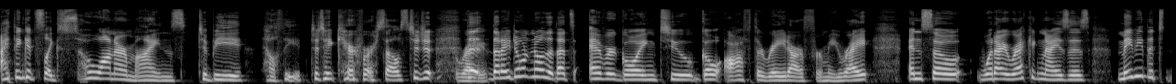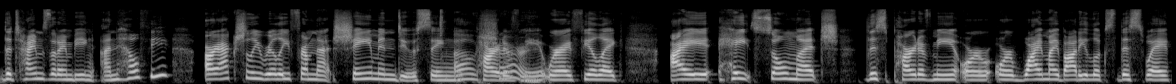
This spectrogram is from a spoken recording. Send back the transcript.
i think it's like so on our minds to be healthy to take care of ourselves to just right. that, that i don't know that that's ever going to go off the radar for me right and so what i recognize is maybe the the times that i'm being unhealthy are actually really from that shame inducing oh, part sure. of me where i feel like i hate so much this part of me or or why my body looks this way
